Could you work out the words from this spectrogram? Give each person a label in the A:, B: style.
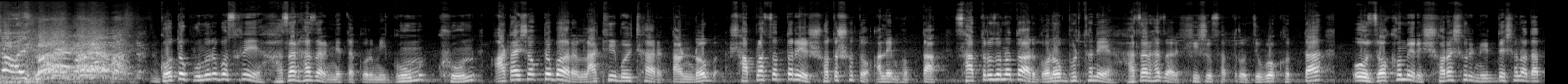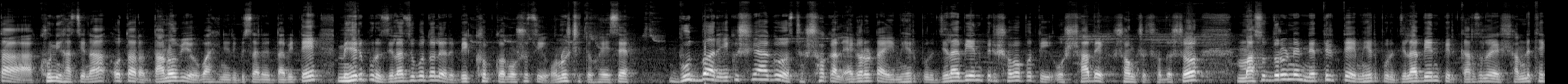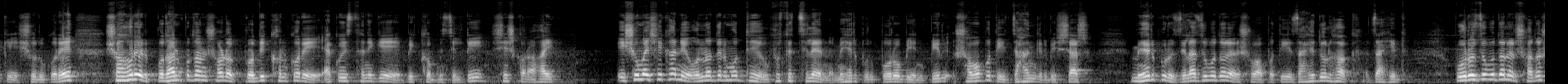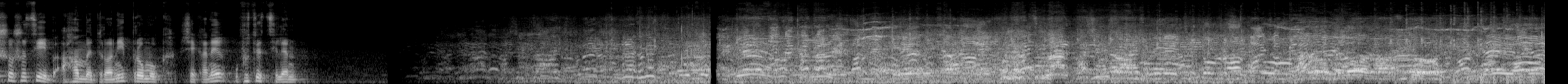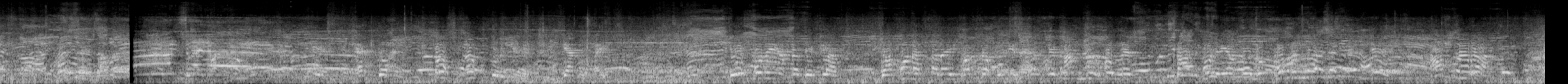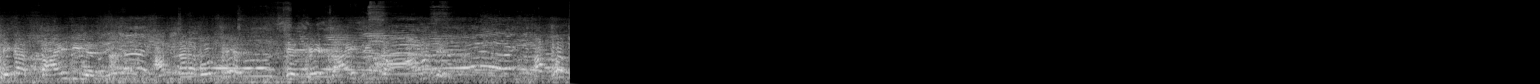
A: চাই।
B: গত পনেরো বছরে হাজার হাজার নেতাকর্মী গুম, খুন, আঠাইশ অক্টোবর লাঠি বৈঠার তাণ্ডব, শাপলা চত্বরে শত শত আলেম হত্যা, ছাত্র জনতার গণঅভ্যুত্থানে হাজার হাজার শিশু ছাত্র যুবক হত্যা ও জখমের সরাসরি নির্দেশনাদাতা খুনি হাসিনা ও তার দানবীয় বাহিনীর বিচারের দাবিতে মেহেরপুর জেলা যুবদলের বিক্ষোভ কর্মসূচি অনুষ্ঠিত হয়েছে। বুধবার একুশে আগস্ট সকাল এগারোটায় মেহেরপুর জেলা বিএনপির সভাপতি ও সাবেক সংসদ সদস্য মাসুদরুনের নেতৃত্বে মেহেরপুর জেলা বিএনপির কার্যালয়ের সামনে থেকে শুরু করে শহরের প্রধান প্রধান সড়ক প্রদক্ষিণ করে একই স্থানে গিয়ে বিক্ষোভ মিছিলটি শেষ করা হয় এ সময় সেখানে অন্যদের মধ্যে উপস্থিত ছিলেন মেহেরপুর পৌর বিএনপির সভাপতি জাহাঙ্গীর বিশ্বাস মেহেরপুর জেলা যুবদলের সভাপতি জাহিদুল হক জাহিদ পৌর যুবদলের সদস্য সচিব আহমেদ রনি প্রমুখ সেখানে উপস্থিত ছিলেন
C: তছনছ করে দিলেন কেন আমরা দেখলাম, যখন আপনারা এই সবটা প্রতিষ্ঠানকে ভাঙচুর করলেন, তারপরে আমরা লক্ষ্য করলাম আপনারা সেটা দায় দিলেন না। আপনারা বলছেন যে সে দায় দিতে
